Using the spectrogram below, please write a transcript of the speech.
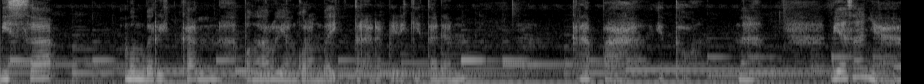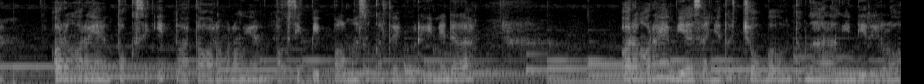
bisa memberikan pengaruh yang kurang baik terhadap diri kita dan kenapa itu. Nah, biasanya orang-orang yang toxic itu atau orang-orang yang toxic people masuk kategori ini adalah orang-orang yang biasanya tuh coba untuk ngehalangin diri lo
